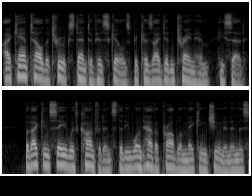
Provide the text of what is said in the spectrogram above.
I can't tell the true extent of his skills because I didn't train him, he said. But I can say with confidence that he won't have a problem making Chunin in this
